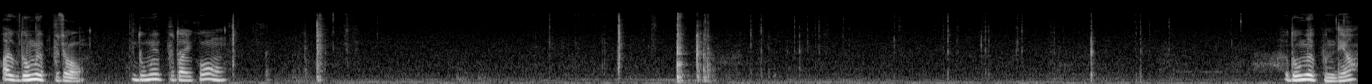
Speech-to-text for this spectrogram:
아 이거 너무 예쁘죠? 너무 예쁘다 이거 너무 예쁜데요?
